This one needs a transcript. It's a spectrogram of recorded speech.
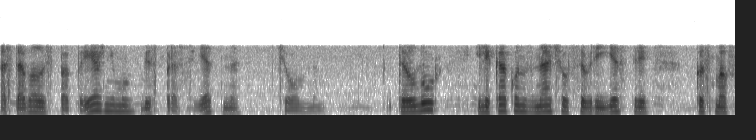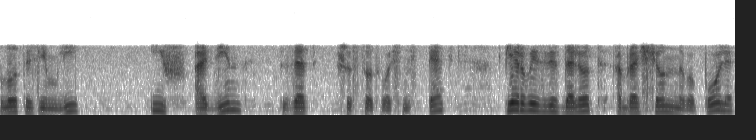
оставалось по-прежнему беспросветно темным. Теллур, или как он значился в реестре космофлота Земли, ИФ-1 Z-685, первый звездолет обращенного поля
